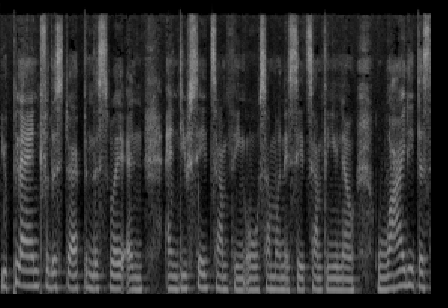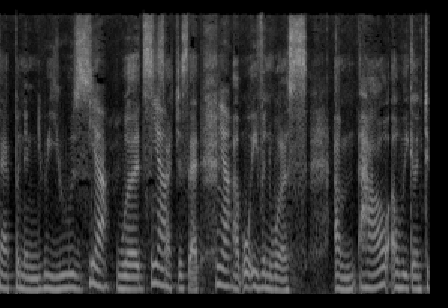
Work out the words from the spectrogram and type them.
you planned for this to happen this way, and and you said something, or someone has said something. You know, why did this happen? And we use Yeah. words Yeah. such as that, Yeah. um, or even worse. Um, how are we going to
